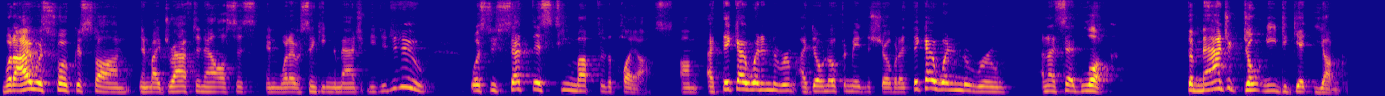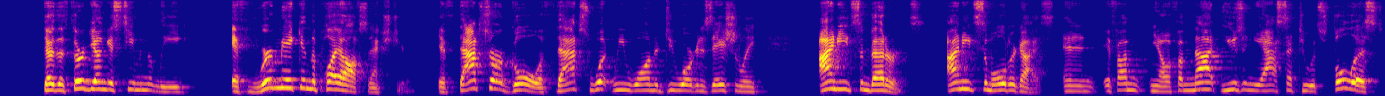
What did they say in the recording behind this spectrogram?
what I was focused on in my draft analysis and what I was thinking the Magic needed to do was to set this team up for the playoffs. Um, I think I went in the room. I don't know if it made the show, but I think I went in the room and I said, look, the Magic don't need to get younger. They're the third youngest team in the league. If we're making the playoffs next year, if that's our goal, if that's what we want to do organizationally, I need some veterans. I need some older guys. And if I'm, you know, if I'm not using the asset to its fullest,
